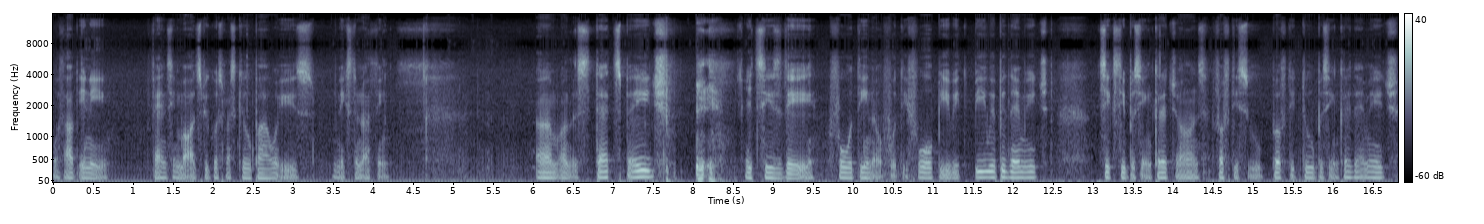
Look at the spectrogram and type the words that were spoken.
without any fancy mods because my skill power is next to nothing. Um, on the stats page it says the 14 or 44 PvP weapon damage 60% crit chance 52% crit damage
